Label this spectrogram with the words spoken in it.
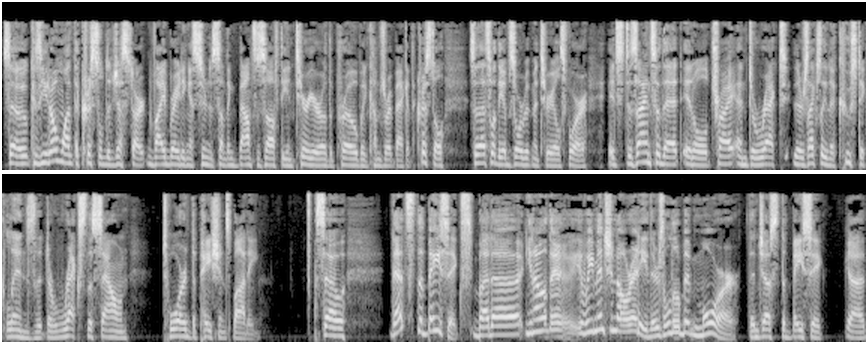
So, because you don't want the crystal to just start vibrating as soon as something bounces off the interior of the probe and comes right back at the crystal. So that's what the absorbent material is for. It's designed so that it'll try and direct, there's actually an acoustic lens that directs the sound toward the patient's body. So, that's the basics. But, uh, you know, there, we mentioned already, there's a little bit more than just the basic, uh,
